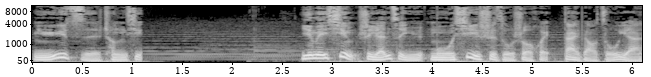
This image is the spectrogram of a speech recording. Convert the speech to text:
女子称姓。因为姓是源自于母系氏族社会，代表族源；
